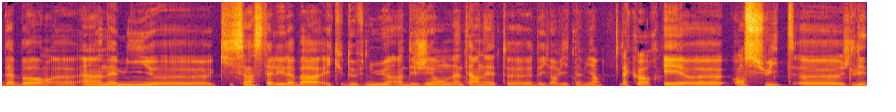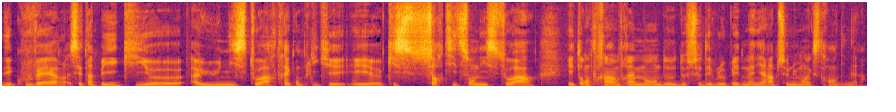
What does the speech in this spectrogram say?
d'abord euh, à un ami euh, qui s'est installé là-bas et qui est devenu un des géants de l'Internet, euh, d'ailleurs vietnamien. D'accord. Et ensuite, je l'ai découvert. C'est un pays qui a eu une histoire très compliquée et qui, sorti de son histoire, est en train vraiment de, de se développer de manière absolument extraordinaire.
